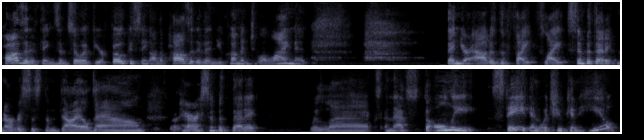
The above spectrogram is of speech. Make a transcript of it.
positive things. And so if you're focusing on the positive and you come into alignment then you're out of the fight flight sympathetic nervous system dial down right. parasympathetic relax. And that's the only state in which you can heal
